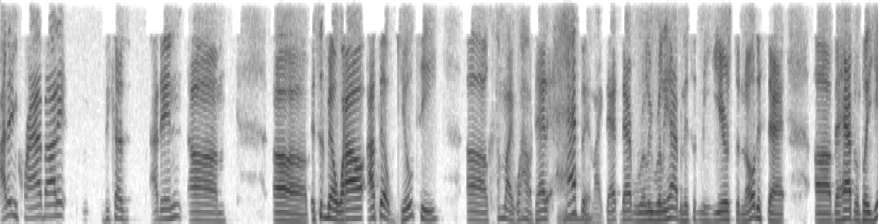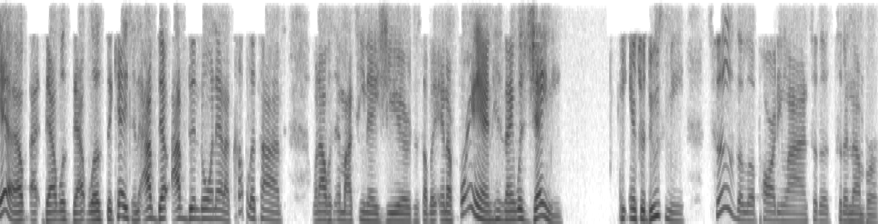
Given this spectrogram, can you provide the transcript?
I didn't cry about it because I didn't. Um, uh, it took me a while. I felt guilty because uh, I'm like, wow, that happened. Like that that really really happened. It took me years to notice that uh, that happened, but yeah, I, that was that was the case, and I've de- I've been doing that a couple of times when I was in my teenage years and stuff. And a friend, his name was Jamie. He introduced me to the little party line to the to the number,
